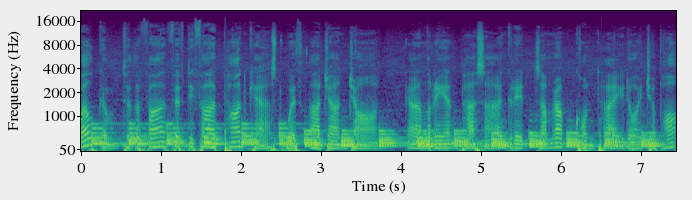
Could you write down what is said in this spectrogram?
Welcome to the 555 podcast with อาจารย์จอห์นการเรียนภาษาอังกฤษสำหรับคนไทยโดยเฉพาะ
